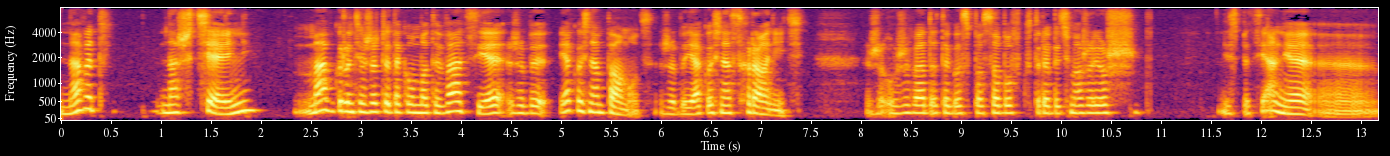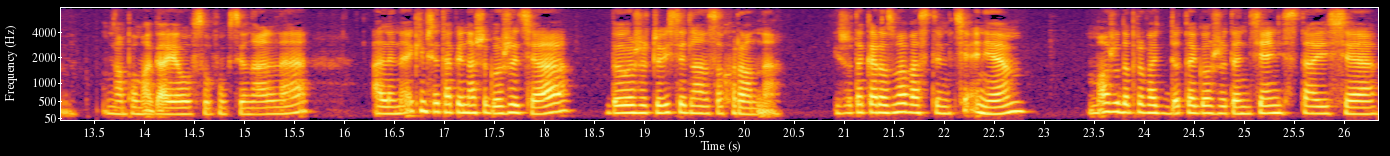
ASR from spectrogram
nawet nasz cień ma w gruncie rzeczy taką motywację, żeby jakoś nam pomóc, żeby jakoś nas chronić, że używa do tego sposobów, które być może już niespecjalnie y, nam pomagają, są funkcjonalne, ale na jakimś etapie naszego życia były rzeczywiście dla nas ochronne. I że taka rozmowa z tym cieniem może doprowadzić do tego, że ten cień staje się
